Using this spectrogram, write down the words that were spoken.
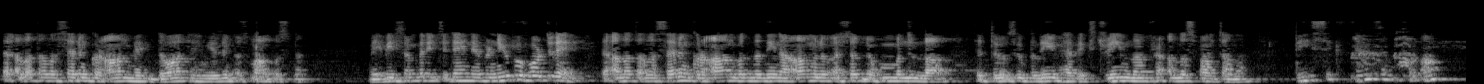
that Allah Ta'ala said in Quran, make dua to Him using Asma'ul Husna. Maybe somebody today never knew before today that Allah Ta'ala said in Quran, وَالَّذِينَ آمَنُوا أَشَدُّ حُمًّا that those who believe have extreme love for Allah subhanahu wa ta'ala. Basic things in Quran.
